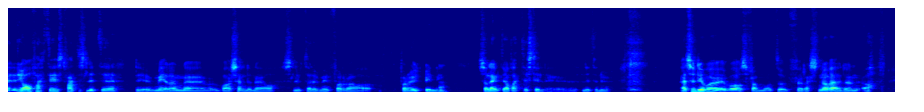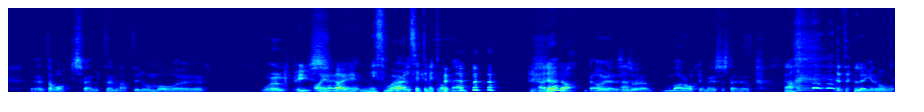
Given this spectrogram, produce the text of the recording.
eh, ja, faktiskt, faktiskt lite. Det är mer än vad jag kände när jag slutade min förra, förra utbildning. Så längtar jag faktiskt till det lite nu. Alltså det var, var oss framåt och för resten av världen. Ja, eh, ta bort svälten, fattigdom och eh, world peace. Oj, oj, oj. Miss World sitter mitt emot mig. Ja, det var bra. Ja, ja, så, så bara raka mig så ställer jag upp Ja. lite längre hår.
